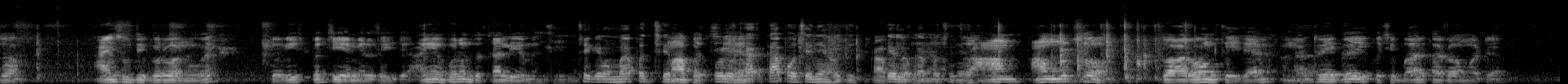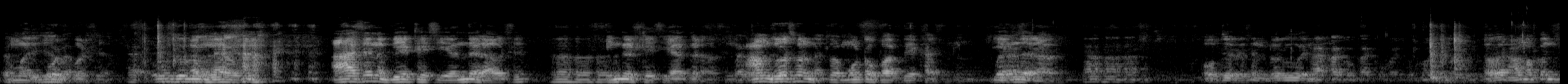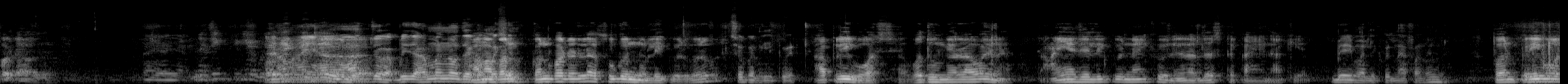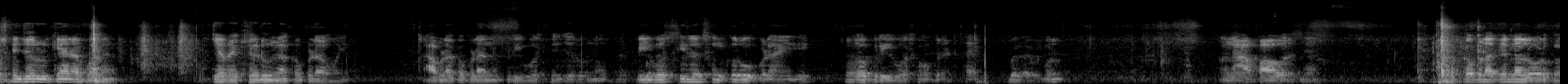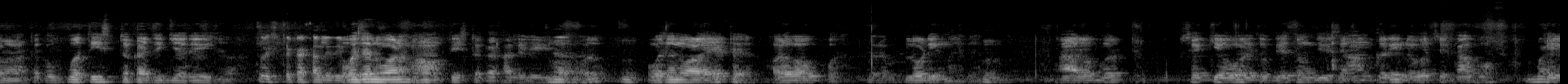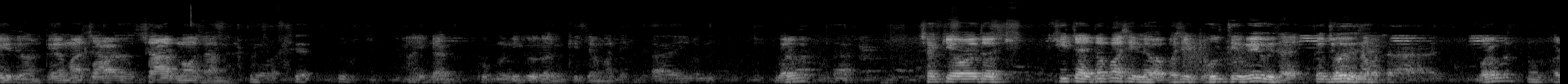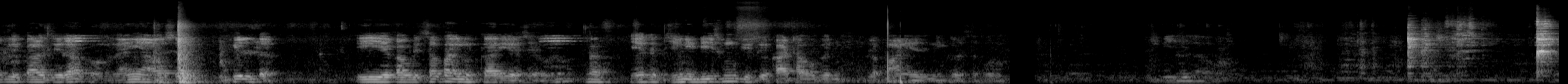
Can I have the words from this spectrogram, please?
જો અહીં સુધી ભરવાનું હોય તો વીસ પચીસ એમએલ થઈ જાય. અહીંયા ભરો ને તો ચાલીસ એમએલ થઈ જાય. ઠીક એમાં માપ જ છે. માપ જ છે. કાપો છે ત્યાં સુધી. પેલો કાપો છે તો આમ આમ મૂકશો તો આ રોંગ થઈ જાય. અને આ ટ્રે ગઈ પછી બહાર કાઢવા માટે અમારી જરૂર પડશે. આ છે ને બે ઠેસી અંદર આવશે. હા, હા, હા. સિંગલ ઠેસી આગળ આવશે. આમ જોશો ને તો મોટો ભાગ દેખાશે. એ અંદર આવે. હા, હા, હા. ઓબ્ઝર્વેશન કરવું હોય ને. હા, પાકું, પાકું, પાકું. હવે આમાં કમ્ફર્ટ આવશે મશીન. કન્ફર્ટ એટલે સુગંધનું લિક્વિડ બરોબર? સુગર લિક્વિડ આ પ્રી વોશ છે. વધુ મેલા હોય ને અહીંયા જે લિક્વિડ નાખ્યું ને એના દસ ટકા અહીંયા નાખીએ. બેમાં લિક્વિડ નાખવાનું ને? પણ પ્રી વોશની જરૂર ક્યારે પડે? કે ભાઈ ખેડૂના કપડાં હોય. આપણા કપડાને પ્રી વોશની જરૂર ન પડે. પ્રી વોશ સિલેક્શન કરવું પડે અહીંથી. તો પ્રી વોશ ઓપરેટ થાય. બરાબર? આ પાવર છે. કપડાં કેટલા લોડ કરવાના? તો ઉપર ત્રીસ ટકા જગ્યા રહેવી છે. ત્રીસ ટકા ખાલી રહી વજનવાળા? હા ત્રીસ ટકા ખાલી રહેવી. બરોબર? વજનવાળા હેઠે હળવા ઉપર લોડિંગમાં છે. આ રબર શક્ય હોય તો બે ત્રણ દિવસે આમ કરીને વચ્ચે કાપો ફેરી દેવાનું. કે એમાં ચાર ચાર ન જામે. છે. આ કોકનું નીકળ્યું ખીચામાંથી બરોબર? શક્ય હોય તો ખીચાઈ તપાસી લેવા પછી ભૂલથી વેવી થાય તો જોયું જાય. બરોબર? એટલી કાળજી રાખો અને અહીંયા આવશે ફિલ્ટર. એ એક આપણી સફાઈનું જ કાર્ય છે બરોબર. એક ઝીણી ડીશ મૂકી દો કાંઠા વગરની. એટલે પાણી જ નીકળશે થોડું. બીજી લાવો.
